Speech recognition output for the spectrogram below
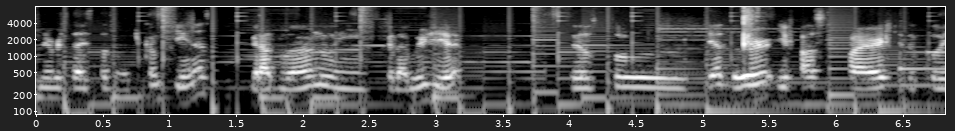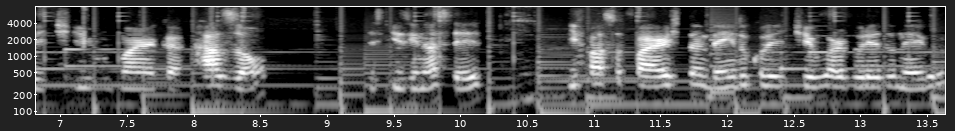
Universidade Estadual de Campinas, graduando em Pedagogia. Eu sou criador e faço parte do coletivo marca Razão, pesquisa e nascer, e faço parte também do coletivo Arvoredo Negro,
